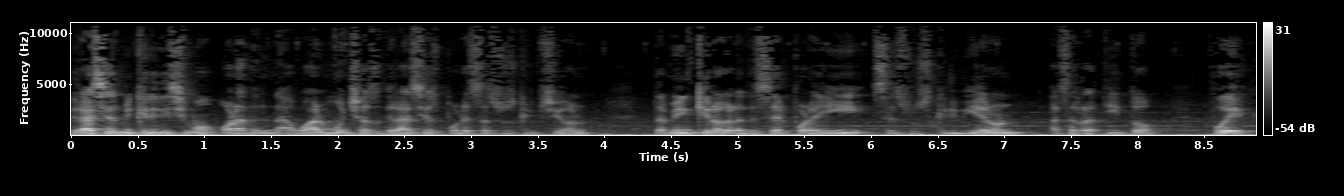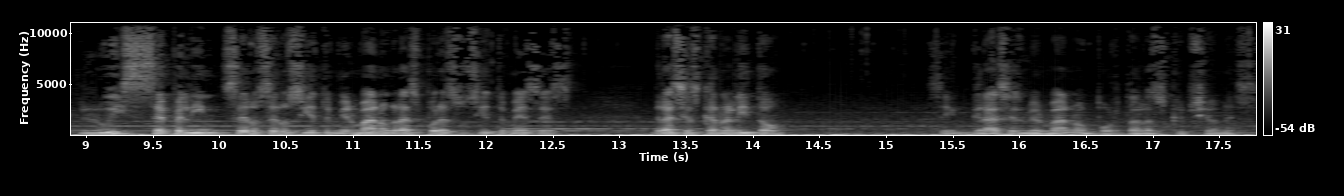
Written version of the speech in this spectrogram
Gracias mi queridísimo Hora del Nahual, muchas gracias por esa suscripción. También quiero agradecer por ahí, se suscribieron hace ratito. Fue Luis Zeppelin 007, mi hermano, gracias por esos siete meses. Gracias, carnalito. Sí, gracias, mi hermano, por todas las suscripciones.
